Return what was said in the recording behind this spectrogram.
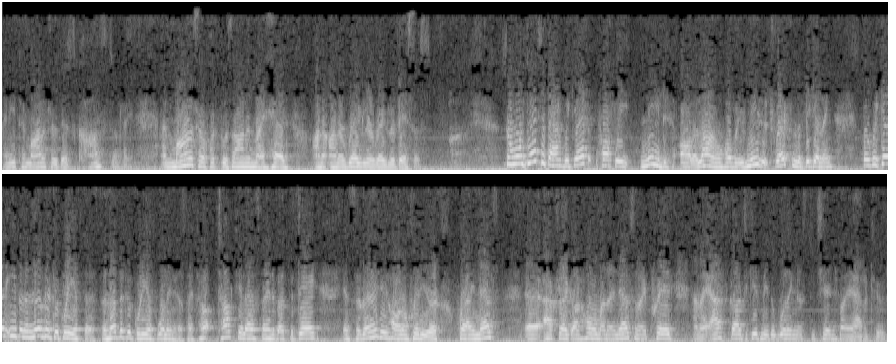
I need to monitor this constantly and monitor what goes on in my head on a, on a regular, regular basis. So when we get to that, we get what we need all along, what we needed right from the beginning, but we get even another degree of this, another degree of willingness. I ta- talked to you last night about the day in Serenity Hall in Whittier where I knelt uh, after I got home and I knelt and I prayed and I asked God to give me the willingness to change my attitude.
